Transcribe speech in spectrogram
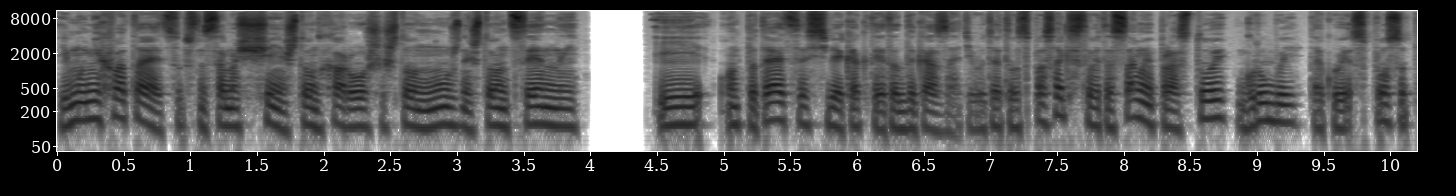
Ему не хватает, собственно, самоощущения, что он хороший, что он нужный, что он ценный, и он пытается себе как-то это доказать. И вот это вот спасательство – это самый простой, грубый такой способ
